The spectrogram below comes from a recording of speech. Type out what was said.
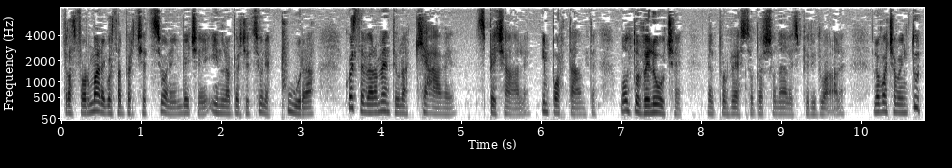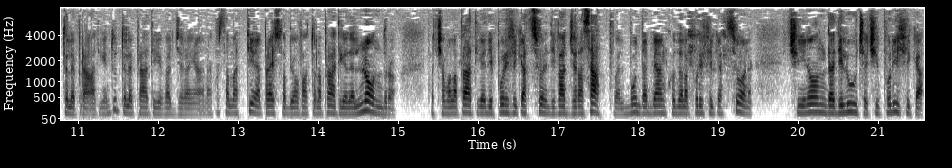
trasformare questa percezione invece in una percezione pura, questa è veramente una chiave speciale, importante, molto veloce nel progresso personale e spirituale. Lo facciamo in tutte le pratiche, in tutte le pratiche Vajrayana. Questa mattina presto abbiamo fatto la pratica del Nondro, facciamo la pratica di purificazione di Vajrasattva, il Buddha bianco della purificazione, ci inonda di luce, ci purifica,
